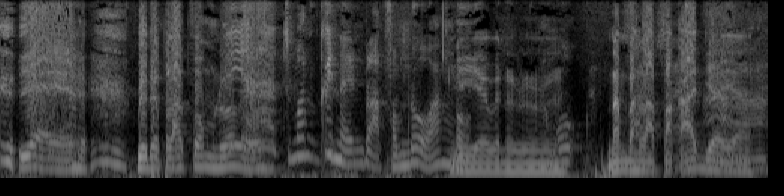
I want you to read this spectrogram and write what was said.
Iya iya. Beda platform doang iya ya. cuman pindahin platform doang kok Iya benar benar. Nambah lapak aja ya. Ah,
